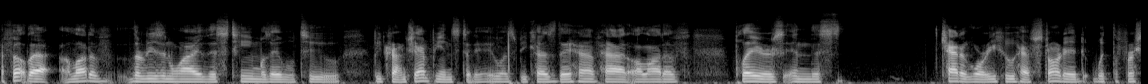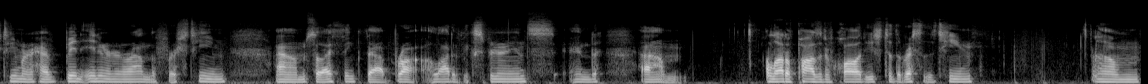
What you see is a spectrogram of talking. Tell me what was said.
I felt that a lot of the reason why this team was able to be crowned champions today was because they have had a lot of players in this category who have started with the first team or have been in and around the first team. Um, so I think that brought a lot of experience and um, a lot of positive qualities to the rest of the team. Um,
